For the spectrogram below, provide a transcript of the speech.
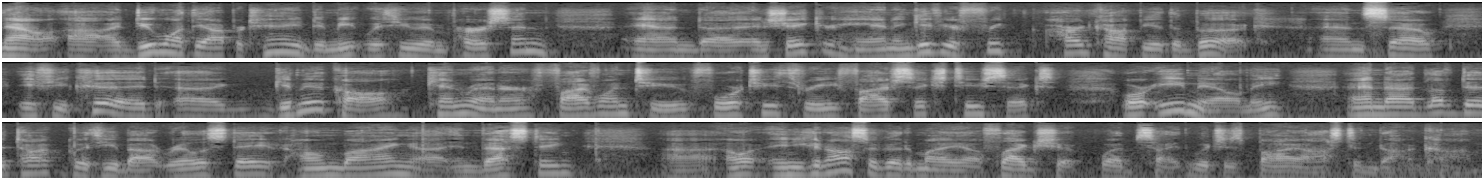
Now, uh, I do want the opportunity to meet with you in person and uh, and shake your hand and give you a free hard copy of the book. And so, if you could, uh, give me a call, Kenn Renner, 512-423-5626, or email me, and I'd love to talk with you about real estate, home buying, uh, investing, uh, and you can also go to my flagship website, which is buyaustin.com.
